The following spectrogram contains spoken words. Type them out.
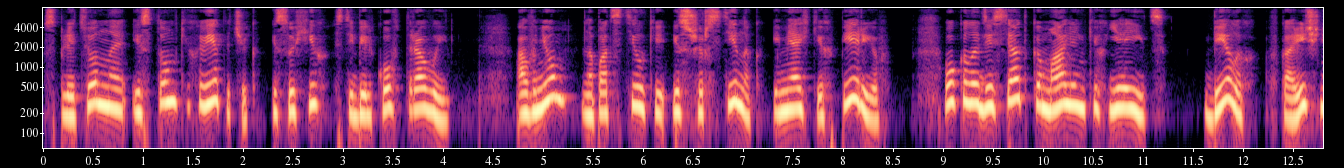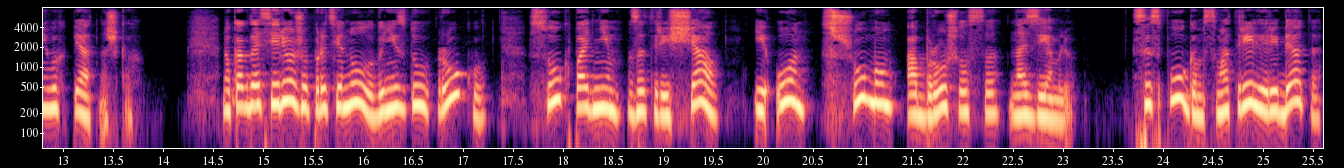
сплетенное из тонких веточек и сухих стебельков травы, а в нем, на подстилке из шерстинок и мягких перьев, около десятка маленьких яиц, белых в коричневых пятнышках. Но когда Сережа протянул гнезду руку, сук под ним затрещал, и он с шумом обрушился на землю. С испугом смотрели ребята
